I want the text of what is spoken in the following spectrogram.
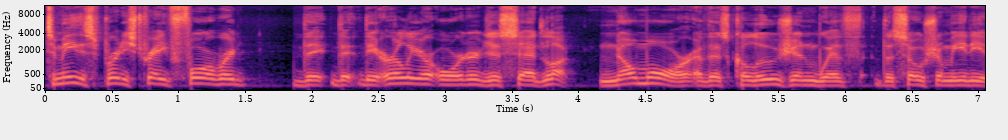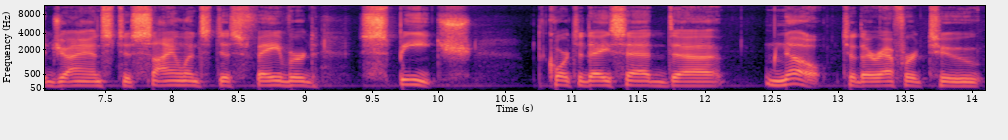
to me, it's pretty straightforward. The, the, the earlier order just said, look, no more of this collusion with the social media giants to silence disfavored speech. The court today said uh, no to their effort to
